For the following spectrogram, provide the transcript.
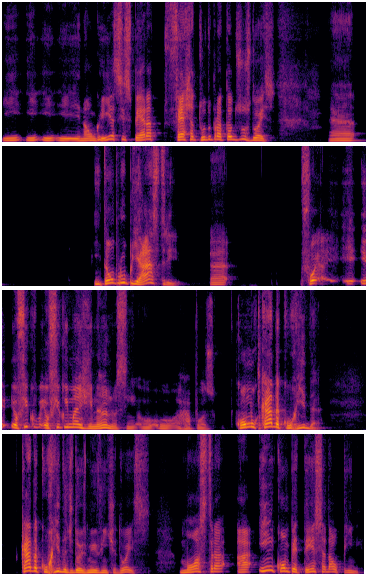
e, e, e, e, na Hungria se espera, fecha tudo para todos os dois. É, então, para o Piastri, é, foi, eu, eu, fico, eu fico imaginando, assim, o, o Raposo, como cada corrida cada corrida de 2022 mostra a incompetência da Alpine.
